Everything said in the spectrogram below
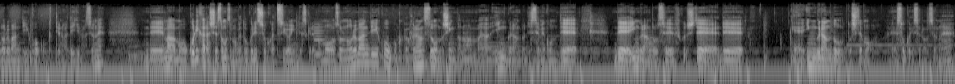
ノルマンディー公国っていうのができるんですよね。でまあもう起こりからしてそもそもが独立色が強いんですけれどもそのノルマンディー公国がフランス王の進化のまんまイングランドに攻め込んででイングランドを征服してで、イングランド王としても、即位するんですよね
